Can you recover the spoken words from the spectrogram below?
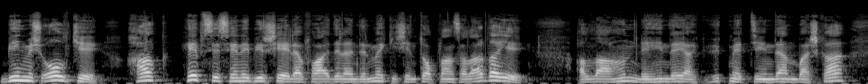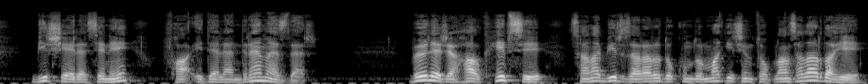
Bilmiş ol ki halk hepsi seni bir şeyle faydelendirmek için toplansalar dahi Allah'ın lehinde hükmettiğinden başka bir şeyle seni faydelendiremezler. Böylece halk hepsi sana bir zararı dokundurmak için toplansalar dahi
